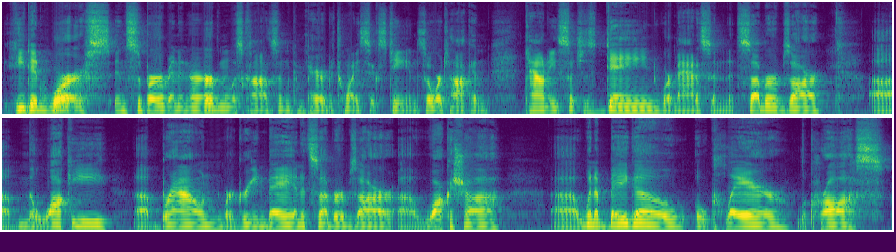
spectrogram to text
He did worse in suburban and urban Wisconsin compared to 2016. So we're talking counties such as Dane, where Madison and its suburbs are, uh, Milwaukee, uh, Brown, where Green Bay and its suburbs are, uh, Waukesha, uh, Winnebago, Eau Claire, La Crosse.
